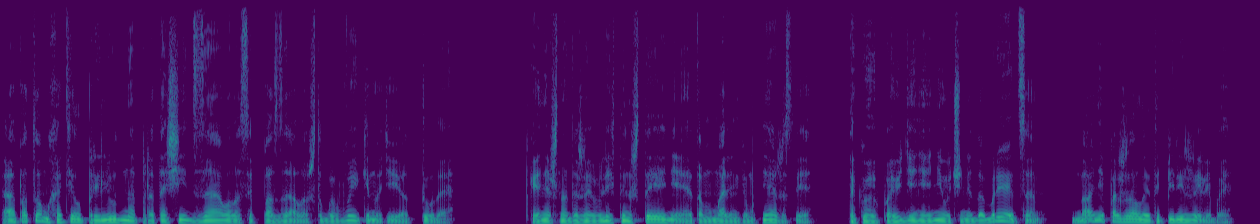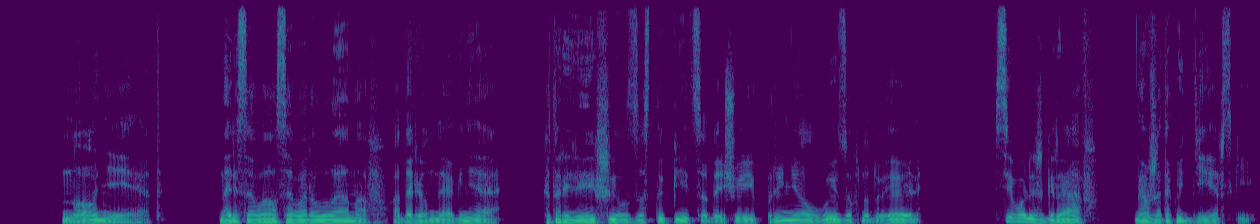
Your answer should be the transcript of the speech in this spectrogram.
а потом хотел прилюдно протащить за волосы по залу, чтобы выкинуть ее оттуда. Конечно, даже в Лихтенштейне, этом маленьком княжестве, такое поведение не очень одобряется, но они, пожалуй, это пережили бы. Но нет. Нарисовался Варламов, одаренный огня, который решил заступиться, да еще и принял вызов на дуэль. Всего лишь граф, а уже такой дерзкий.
